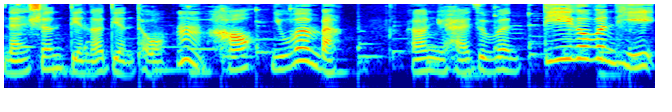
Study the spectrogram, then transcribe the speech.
男生点了点头，嗯，好，你问吧。然后女孩子问第一个问题：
